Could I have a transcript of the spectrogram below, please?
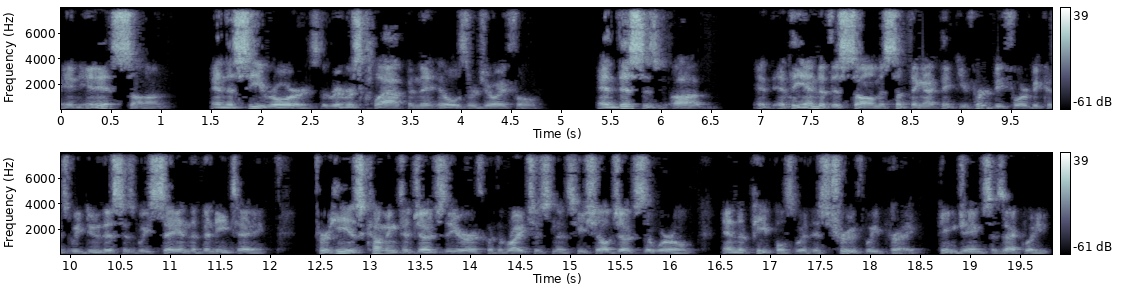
in, in its song, and the sea roars, the rivers clap, and the hills are joyful. And this is, uh, at, at, the end of this psalm is something I think you've heard before because we do this as we say in the Venite, for he is coming to judge the earth with righteousness. He shall judge the world and the peoples with his truth, we pray. King James says equity.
